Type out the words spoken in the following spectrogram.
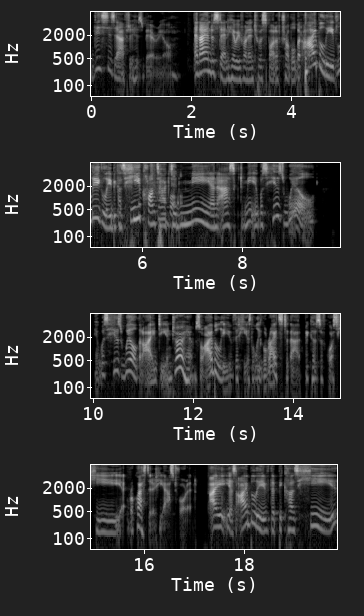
This is after his burial. And I understand here we've run into a spot of trouble, but I believe legally because he contacted trouble. me and asked me. It was his will. It was his will that I deinter him. So I believe that he has the legal rights to that because, of course, he requested it. He asked for it. I, yes, I believe that because he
